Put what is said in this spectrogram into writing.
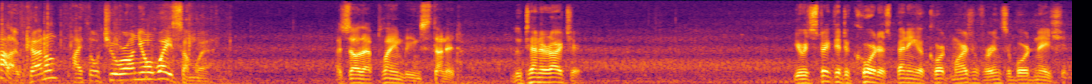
Hello, Colonel. I thought you were on your way somewhere. I saw that plane being stunted. Lieutenant Archer. You're restricted to quarters pending a court martial for insubordination.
